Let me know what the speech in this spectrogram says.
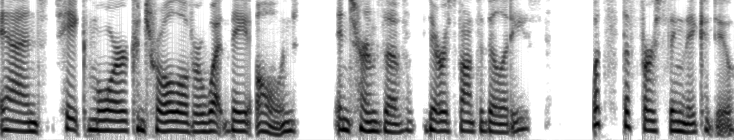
and take more control over what they own in terms of their responsibilities, what's the first thing they could do?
